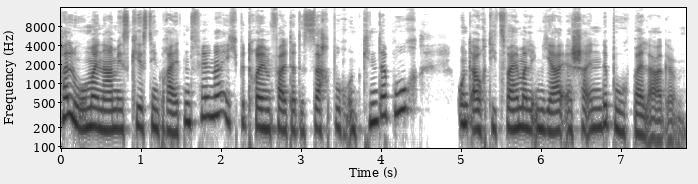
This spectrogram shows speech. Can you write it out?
Hallo, mein Name ist Kirstin Breitenfellner. Ich betreue im Falter das Sachbuch und Kinderbuch und auch die zweimal im Jahr erscheinende Buchbeilage.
